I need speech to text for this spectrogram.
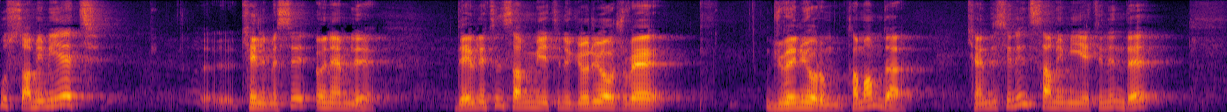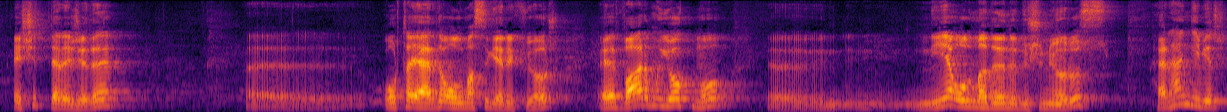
Bu samimiyet kelimesi önemli. Devletin samimiyetini görüyor ve güveniyorum tamam da kendisinin samimiyetinin de eşit derecede e, orta yerde olması gerekiyor. E, var mı yok mu? E, niye olmadığını düşünüyoruz. Herhangi bir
